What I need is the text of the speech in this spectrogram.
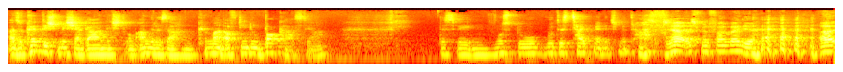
Also könnte ich mich ja gar nicht um andere Sachen kümmern, auf die du Bock hast, ja. Deswegen musst du gutes Zeitmanagement haben. Ja, ich bin voll bei dir. Aber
